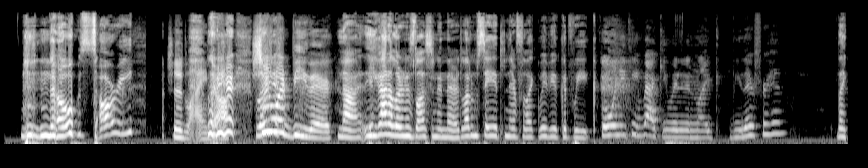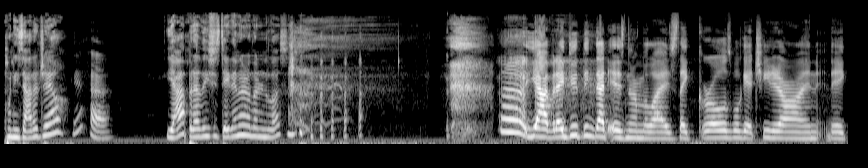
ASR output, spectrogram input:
no, sorry. Should lie. Let No. she would be there. Nah, you gotta learn his lesson in there. Let him stay in there for like maybe a good week. But when he came back, you wouldn't like be there for him. Like when he's out of jail. Yeah. Yeah, but at least he stayed in there and learned a lesson. Uh, yeah, but I do think that is normalized. Like girls will get cheated on. They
